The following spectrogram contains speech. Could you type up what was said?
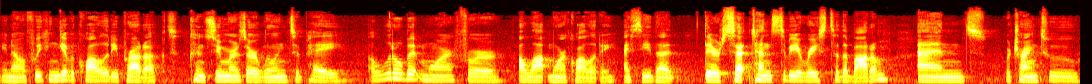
You know, if we can give a quality product, consumers are willing to pay a little bit more for a lot more quality. I see that there set, tends to be a race to the bottom, and we're trying to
